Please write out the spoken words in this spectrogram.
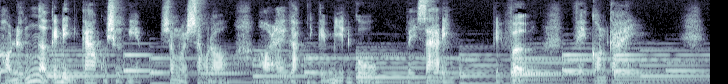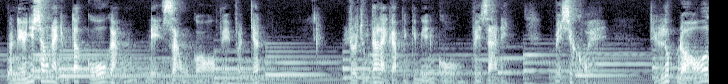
họ đứng ở cái đỉnh cao của sự nghiệp, xong rồi sau đó họ lại gặp những cái biến cố về gia đình, về vợ, về con cái. Và nếu như sau này chúng ta cố gắng để giàu có về vật chất, rồi chúng ta lại gặp những cái biến cố về gia đình, về sức khỏe, thì lúc đó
